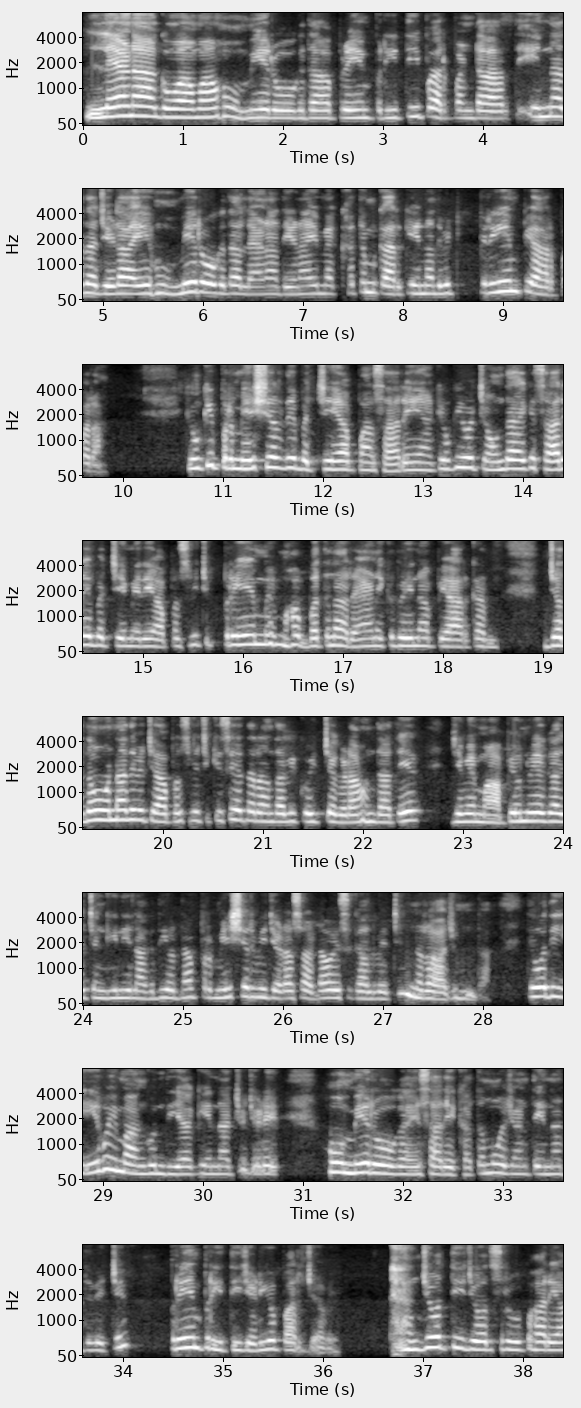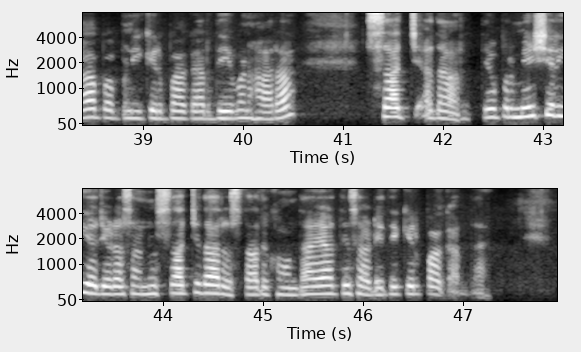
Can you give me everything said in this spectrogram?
ਲੈਣਾ ਗਵਾਵਾਂ ਹੋਮੇ ਰੋਗ ਦਾ, ਪ੍ਰੇਮ ਪ੍ਰੀਤੀ ਭਰ ਭੰਡਾਰ ਤੇ ਇਹਨਾਂ ਦਾ ਜਿਹੜਾ ਇਹ ਹੋਮੇ ਰੋਗ ਦਾ ਲੈਣਾ ਦੇਣਾ, ਇਹ ਮੈਂ ਖਤਮ ਕਰਕੇ ਇਹਨਾਂ ਦੇ ਵਿੱਚ ਪ੍ਰੇਮ ਪਿਆਰ ਭਰਾਂ। ਕਿਉਂਕਿ ਪਰਮੇਸ਼ਰ ਦੇ ਬੱਚੇ ਆਪਾਂ ਸਾਰੇ ਆ, ਕਿਉਂਕਿ ਉਹ ਚਾਹੁੰਦਾ ਹੈ ਕਿ ਸਾਰੇ ਬੱਚੇ ਮੇਰੇ ਆਪਸ ਵਿੱਚ ਪ੍ਰੇਮ, ਮੁਹੱਬਤ ਨਾਲ ਰਹਿਣ, ਇੱਕ ਦੂਜੇ ਨਾਲ ਪਿਆਰ ਕਰਨ। ਜਦੋਂ ਉਹਨਾਂ ਦੇ ਵਿੱਚ ਆਪਸ ਵਿੱਚ ਕਿਸੇ ਤਰ੍ਹਾਂ ਦਾ ਵੀ ਕੋਈ ਝਗੜਾ ਹੁੰਦਾ ਤੇ ਜਿਵੇਂ ਮਾਪਿਓ ਨੂੰ ਇਹ ਗੱਲ ਚੰਗੀ ਨਹੀਂ ਲੱਗਦੀ ਉਦਾਂ ਪਰਮੇਸ਼ਰ ਵੀ ਜਿਹੜਾ ਸਾਡਾ ਉਹ ਇਸ ਗੱਲ ਵਿੱਚ ਨਾਰਾਜ਼ ਹੁੰਦਾ। ਤੇ ਉਹਦੀ ਇਹੋ ਹੀ ਮੰਗ ਹੁੰਦੀ ਆ ਕਿ ਇਹਨਾਂ 'ਚ ਜਿਹੜੇ ਹੋਮੇ ਰੋਗ ਆ, ਇਹ ਸਾਰੇ ਖਤਮ ਹੋ ਜਾਣ ਤੇ ਇਹਨਾਂ ਦੇ ਵਿੱਚ ਪ੍ਰੇਮ ਪ੍ਰੀਤੀ ਜਿਹੜੀ ਉਹ ਭਰ ਜਾਵੇ। ਜੋਤੀ ਜੋਤ ਸਰੂਪ ਹਰਿ ਆਪ ਆਪਣੀ ਕਿਰਪਾ ਕਰ ਦੇਵਨ ਹਾਰਾ ਸੱਚ ਆਧਾਰ। ਤੇ ਉਹ ਪਰਮੇਸ਼ਰ ਹੀ ਆ ਜਿਹੜਾ ਸਾਨੂੰ ਸੱਚ ਦਾ ਰਸਤਾ ਦਿਖਾਉਂਦਾ ਆ ਤੇ ਸਾਡੇ ਤੇ ਕਿਰਪਾ ਕਰਦਾ ਹੈ।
